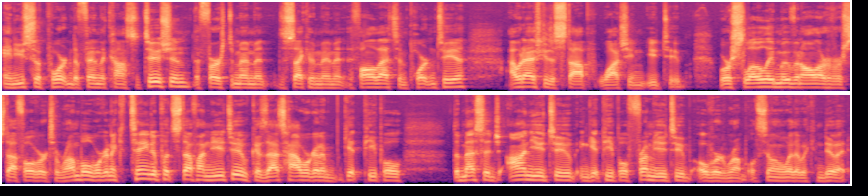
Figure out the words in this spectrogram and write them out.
and you support and defend the Constitution, the First Amendment, the Second Amendment, if all that's important to you, I would ask you to stop watching YouTube. We're slowly moving all of our stuff over to Rumble. We're gonna continue to put stuff on YouTube because that's how we're gonna get people the message on YouTube and get people from YouTube over to Rumble. It's the only way that we can do it.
